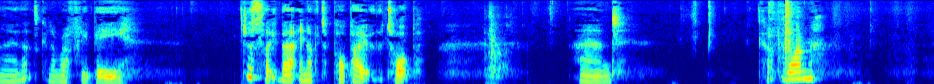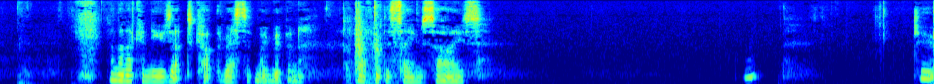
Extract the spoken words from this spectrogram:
So that's going to roughly be just like that, enough to pop out at the top. And cut one and then I can use that to cut the rest of my ribbon roughly the same size. Two.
